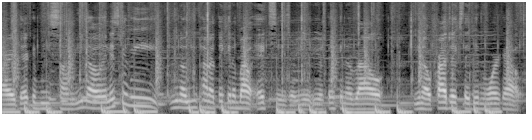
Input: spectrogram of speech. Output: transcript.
All right, there could be some, you know, and this could be, you know, you kind of thinking about exes or you're, you're thinking about, you know, projects that didn't work out.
